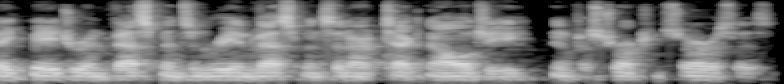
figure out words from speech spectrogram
make major investments and reinvestments in our technology infrastructure and services.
